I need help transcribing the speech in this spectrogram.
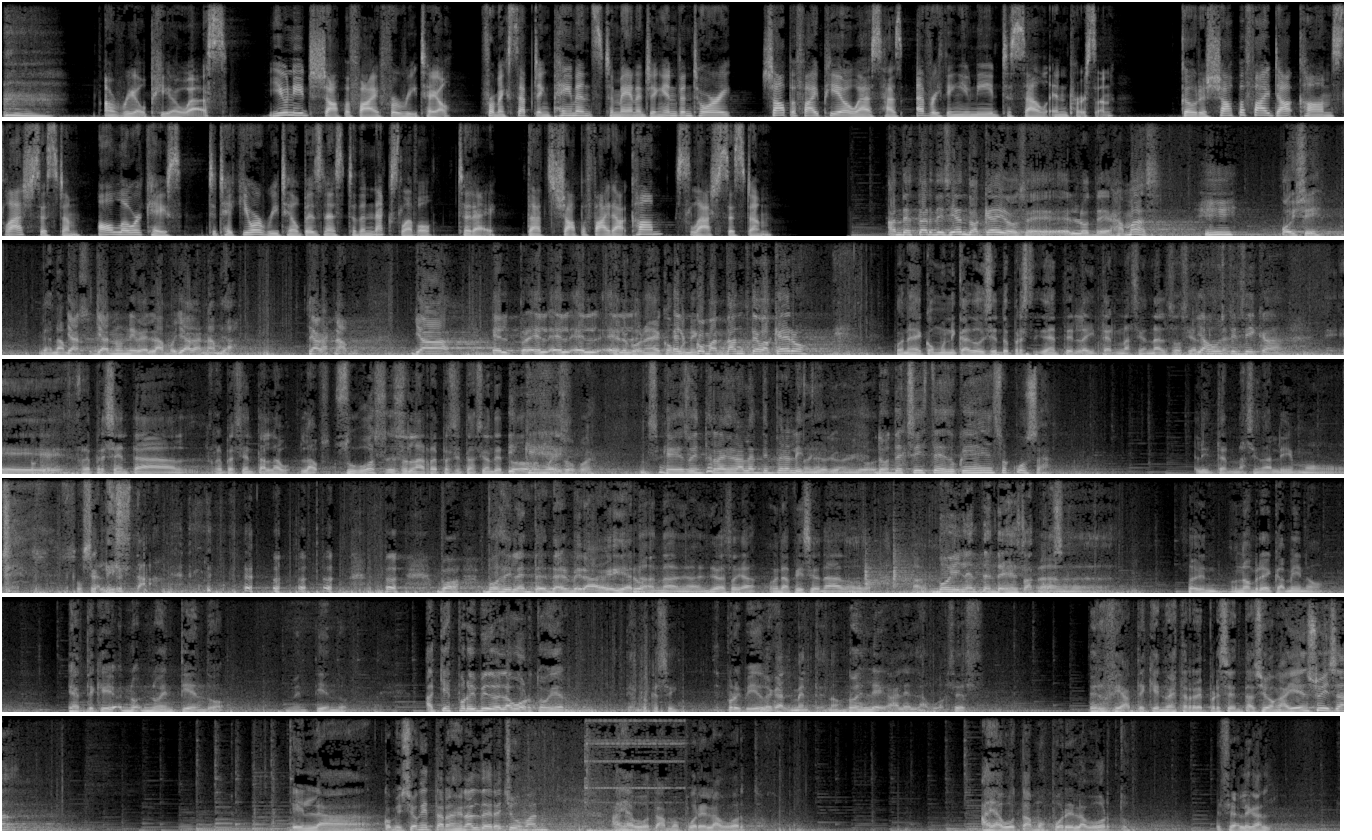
a real POS? You need Shopify for retail. From accepting payments to managing inventory, Shopify POS has everything you need to sell in person. Go to shopify.com slash system, all lowercase, to take your retail business to the next level today. That's shopify.com slash system. Han de estar diciendo aquellos, eh, los de Hamas. Hoy sí. Ganamos. Ya, ya nos nivelamos, ya ganamos. Ya. Ya ganamos. Ya el, pre- el, el, el, el- Pero con ese el comandante vaquero Con ese comunicado diciendo presidente de la Internacional ya Socialista. justifica. eh, representa representa la- la- su voz, esa es la representación de ¿Y todos qué los es eso, pues? No sé. ¿Qué es eso internacional antiimperialista? No, yo- yo- yo- ¿Dónde existe eso? ¿Qué es eso cosa? El internacionalismo socialista. Vos, vos sí le entendés, mira, Guillermo. No, no, no, yo soy un aficionado. Vos sí le entendés no, no. Soy un, hombre de camino. Fíjate que yo no, no entiendo, no entiendo. Aquí es prohibido el aborto, Guillermo. Entiendo que sí. Es prohibido. Legalmente, ¿no? No es legal el aborto. Así es. Pero fíjate que nuestra representación ahí en Suiza, en la Comisión Internacional de Derechos Humanos, allá votamos por el aborto. Allá votamos por el aborto. Que sea legal.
